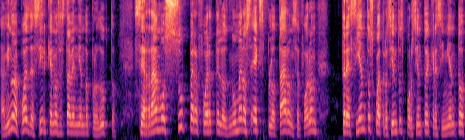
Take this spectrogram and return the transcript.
A mí no me puedes decir que no se está vendiendo producto. Cerramos súper fuerte, los números explotaron, se fueron 300, 400% de crecimiento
